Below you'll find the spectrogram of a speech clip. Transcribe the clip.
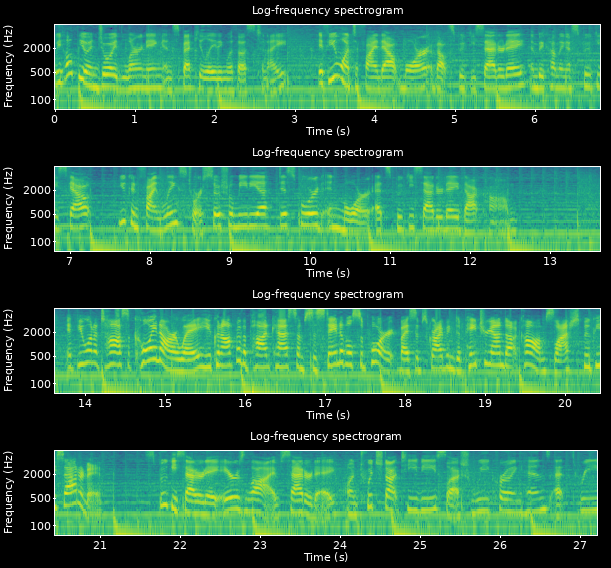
We hope you enjoyed learning and speculating with us tonight. If you want to find out more about Spooky Saturday and becoming a Spooky Scout, you can find links to our social media, Discord, and more at spookysaturday.com. If you want to toss a coin our way, you can offer the podcast some sustainable support by subscribing to patreon.com slash spooky Saturday. Spooky Saturday airs live Saturday on twitch.tv slash we crowing hens at 3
